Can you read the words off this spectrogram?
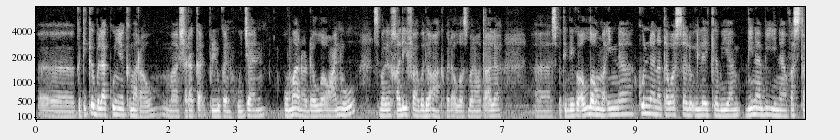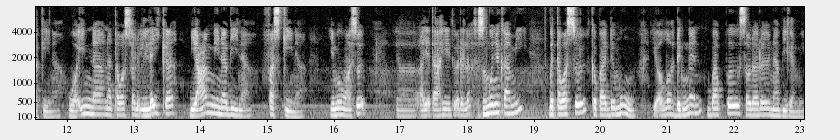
Uh, ketika berlakunya kemarau, masyarakat perlukan hujan. Umar radhiyallahu anhu sebagai khalifah berdoa kepada Allah Subhanahu wa taala uh, seperti dia Allahumma inna kunna natawassalu ilaika bi nabiyina fastaqina wa inna natawassalu ilaika bi ammi nabina faskina. Yang bermaksud uh, ayat terakhir itu adalah sesungguhnya kami bertawassul kepadamu ya Allah dengan bapa saudara nabi kami.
